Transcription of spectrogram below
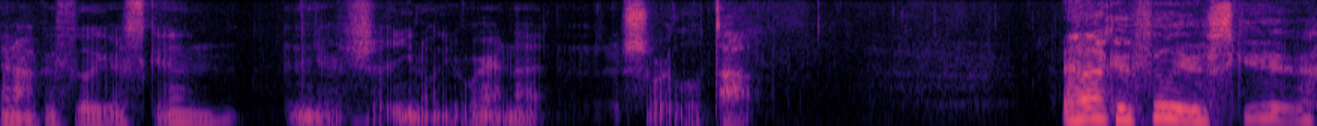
and I could feel your skin and your shirt. You know, you're wearing that short little top, and I could feel your skin.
